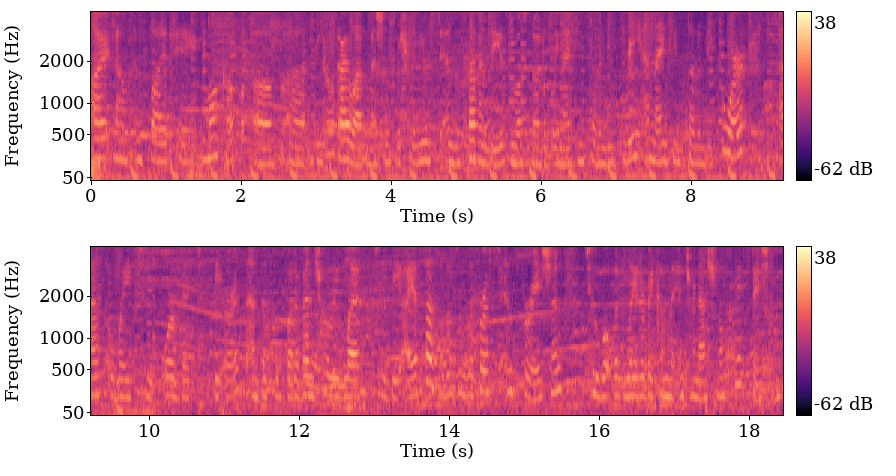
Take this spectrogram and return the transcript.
I am inside a mock-up of uh, the Skylab missions which were used in the 70s, most notably 1973 and 1974, as a way to orbit the Earth, and this is what eventually led to the ISS. So this was the first inspiration to what would later become the International Space Station.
